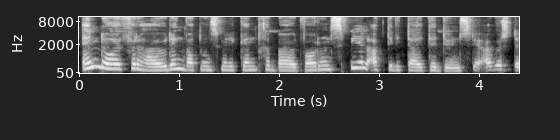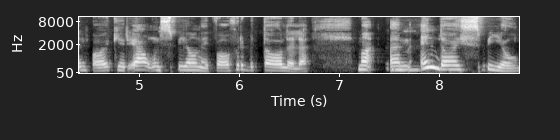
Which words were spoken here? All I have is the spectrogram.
In daai verhouding wat ons met die kind gebou het waar ons speelaktiwiteite doen. So die ouers dink baie keer ja, ons speel net, waarvoor betaal hulle? Maar um, in daai speel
